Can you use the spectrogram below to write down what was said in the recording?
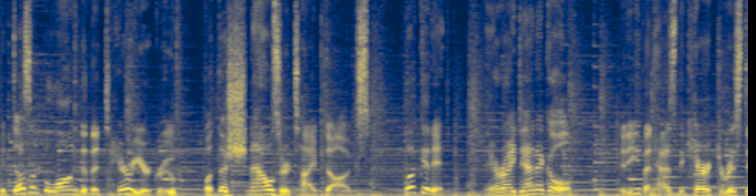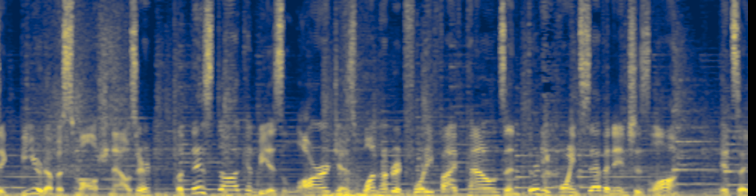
it doesn't belong to the Terrier group, but the Schnauzer type dogs. Look at it, they're identical. It even has the characteristic beard of a small Schnauzer, but this dog can be as large as 145 pounds and 30.7 inches long. It's a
